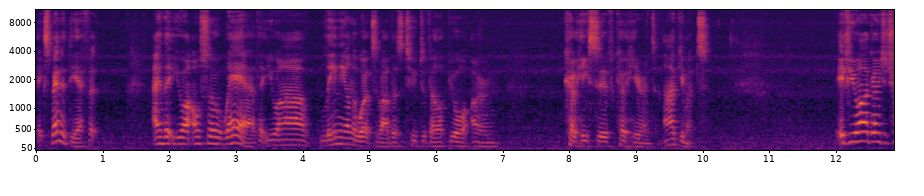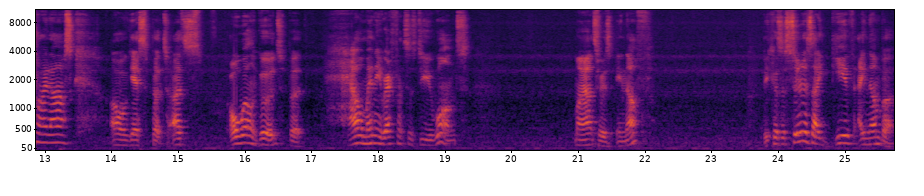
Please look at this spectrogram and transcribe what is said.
expended the effort and that you are also aware that you are leaning on the works of others to develop your own cohesive, coherent argument. If you are going to try and ask, oh yes, but that's all well and good, but how many references do you want? My answer is enough. Because as soon as I give a number,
